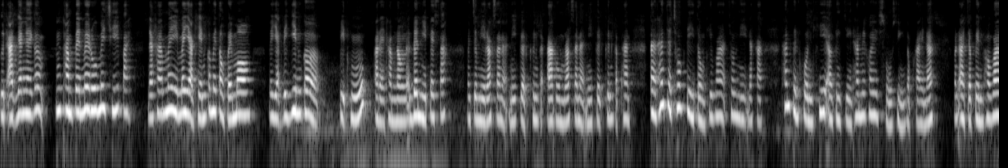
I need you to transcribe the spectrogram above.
อึดอัดยังไงก็ทำเป็นไม่รู้ไม่ชี้ไปนะคะ ไม่ไม่อยากเห็นก็ไม่ต้องไปมอง ไม่อยากได้ยินก็ปิดหูอะไรทำนองนั้นเดินหนีไปซะมันจะมีลักษณะนี้เกิดขึ้นกับอารมณ์ลักษณะนี้เกิดขึ้นกับท่าน แต่ท่านจะโชคดีตรงที่ว่าช่วงนี้นะคะ ท่านเป็นคนที่เอาจริง ๆ ท่านไม่ค่อยสูงสิงกับใครนะ มันอาจจะเป็นเพราะว่า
